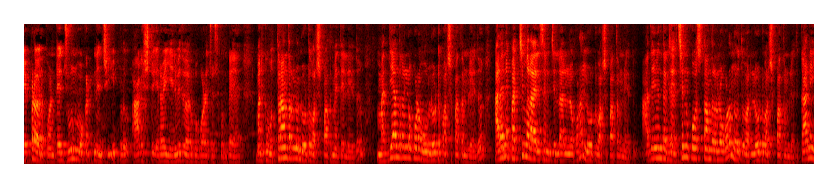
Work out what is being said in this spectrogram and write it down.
ఎప్పటి వరకు అంటే జూన్ ఒకటి నుంచి ఇప్పుడు ఆగస్టు ఇరవై ఎనిమిది వరకు కూడా చూసుకుంటే మనకి ఉత్తరాంధ్రలో లోటు వర్షపాతం అయితే లేదు మధ్యాంధ్రలో కూడా ఓ లోటు వర్షపాతం లేదు అలానే పశ్చిమ రాయలసీమ జిల్లాల్లో కూడా లోటు వర్షపాతం లేదు. అదేవిధంగా దక్షిణ కోస్తాంధ్రలో కూడా లోటు వర్- లోటు వర్షపాతం లేదు. కానీ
